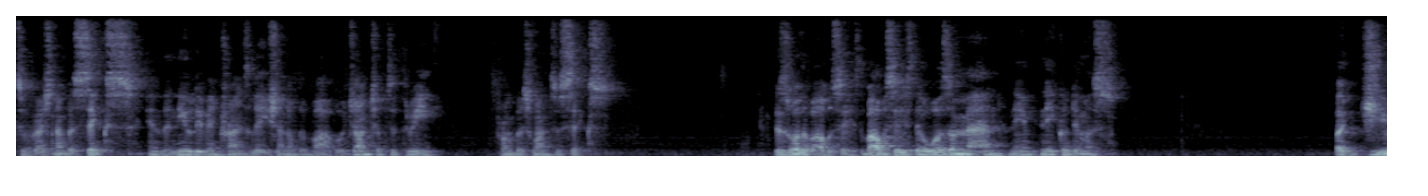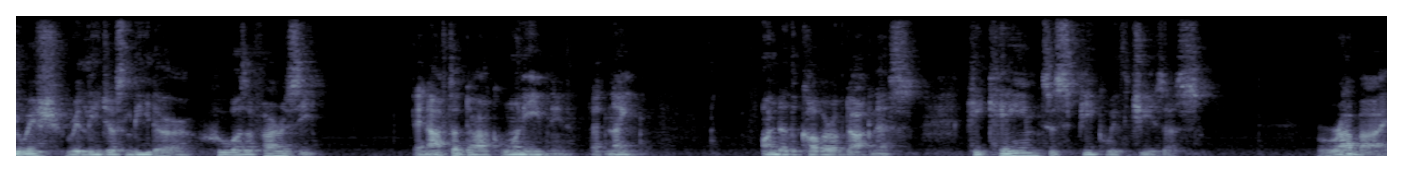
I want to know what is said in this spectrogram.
to verse number 6 in the New Living Translation of the Bible. John chapter 3, from verse 1 to 6. This is what the Bible says. The Bible says there was a man named Nicodemus, a Jewish religious leader who was a Pharisee. And after dark one evening, at night, under the cover of darkness, he came to speak with Jesus. Rabbi,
